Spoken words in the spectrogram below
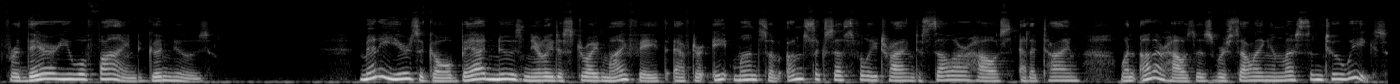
for there you will find good news. Many years ago, bad news nearly destroyed my faith after eight months of unsuccessfully trying to sell our house at a time when other houses were selling in less than two weeks.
